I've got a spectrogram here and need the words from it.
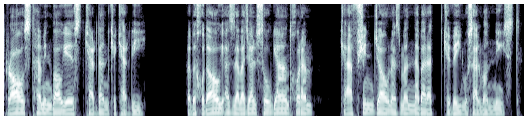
راست همین بایست کردن که کردی و بخدای عز و جل سوگند خورم که افشین جان از من نبرد که وی مسلمان نیست.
